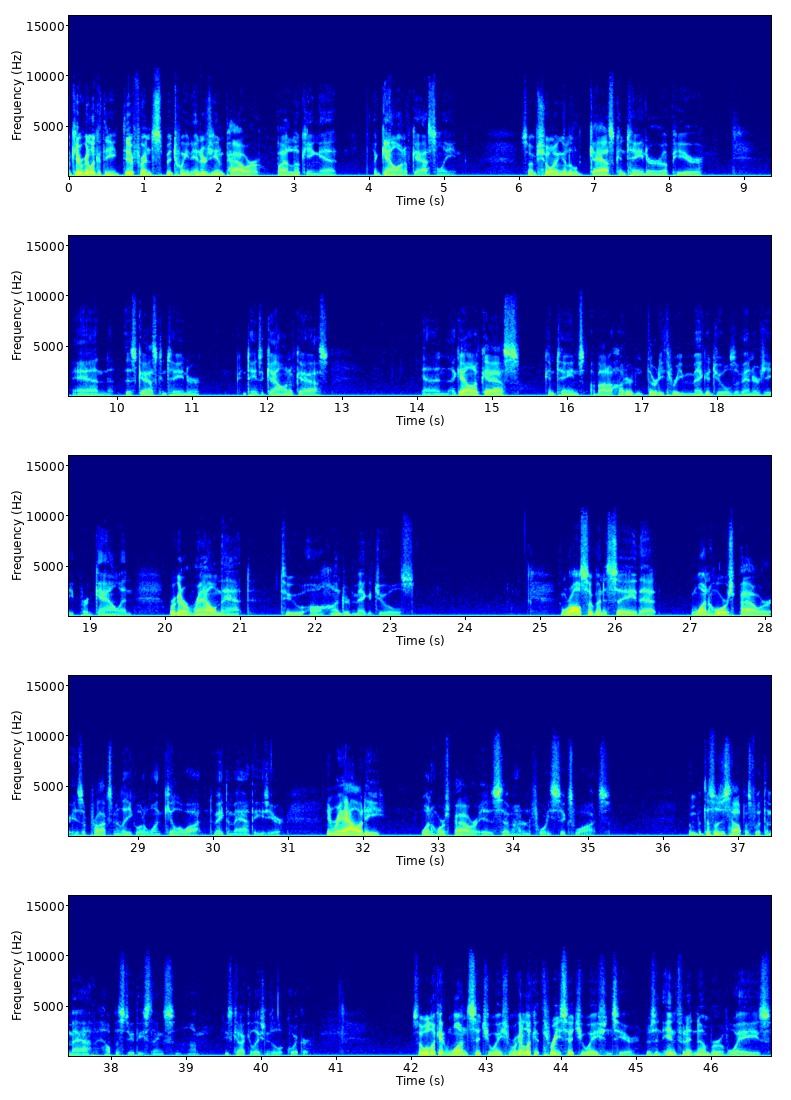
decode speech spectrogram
Okay, we're going to look at the difference between energy and power by looking at a gallon of gasoline. So I'm showing a little gas container up here and this gas container contains a gallon of gas and a gallon of gas contains about 133 megajoules of energy per gallon. We're going to round that to 100 megajoules. We're also going to say that 1 horsepower is approximately equal to 1 kilowatt to make the math easier. In reality, 1 horsepower is 746 watts. Um, but this will just help us with the math, help us do these things, um, these calculations a little quicker. So we'll look at one situation. We're going to look at three situations here. There's an infinite number of ways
